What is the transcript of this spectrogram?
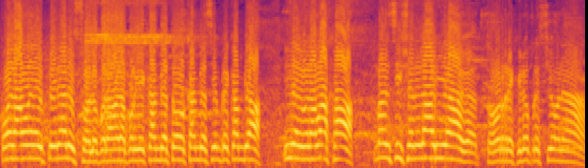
Por ahora hay penales, solo por ahora porque cambia todo, cambia siempre, cambia. Hidalgo la baja, Mancilla en el área, Torres que lo presiona.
